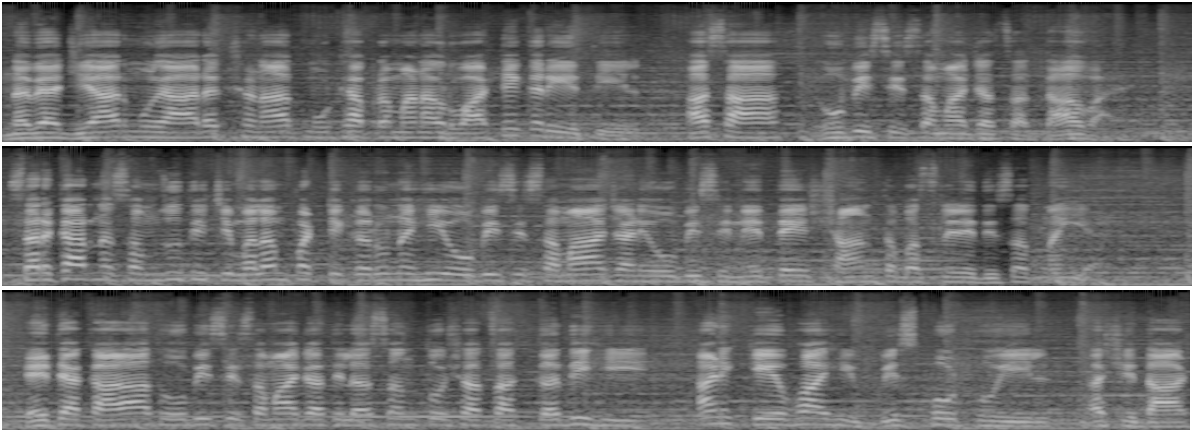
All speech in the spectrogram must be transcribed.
नव्या जी आरमुळे आरक्षणात मोठ्या प्रमाणावर वाटेकरी येतील असा ओबीसी समाजाचा दावा आहे. सरकारनं समजुतीची मलमपट्टी करूनही ओबीसी समाज आणि ओबीसी नेते शांत बसलेले दिसत नाहीये. येत्या काळात ओबीसी समाजातील असंतोषाचा कधीही आणि केव्हाही विस्फोट होईल अशी दाट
